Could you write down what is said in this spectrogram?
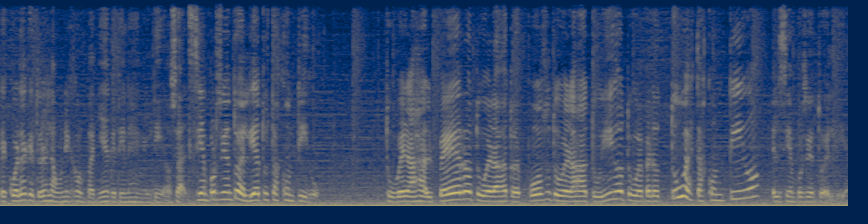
Recuerda que tú eres la única compañía que tienes en el día. O sea, el 100% del día tú estás contigo. Tú verás al perro, tú verás a tu esposo, tú verás a tu hijo, tú pero tú estás contigo el 100% del día.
